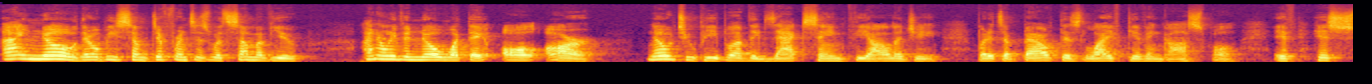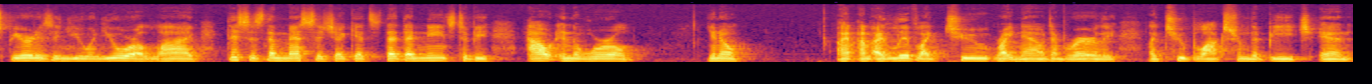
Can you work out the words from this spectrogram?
I know there will be some differences with some of you. I don't even know what they all are. No two people have the exact same theology, but it's about this life giving gospel. If his spirit is in you and you are alive, this is the message that gets that, that needs to be out in the world. You know, I, I live like two right now temporarily, like two blocks from the beach. And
